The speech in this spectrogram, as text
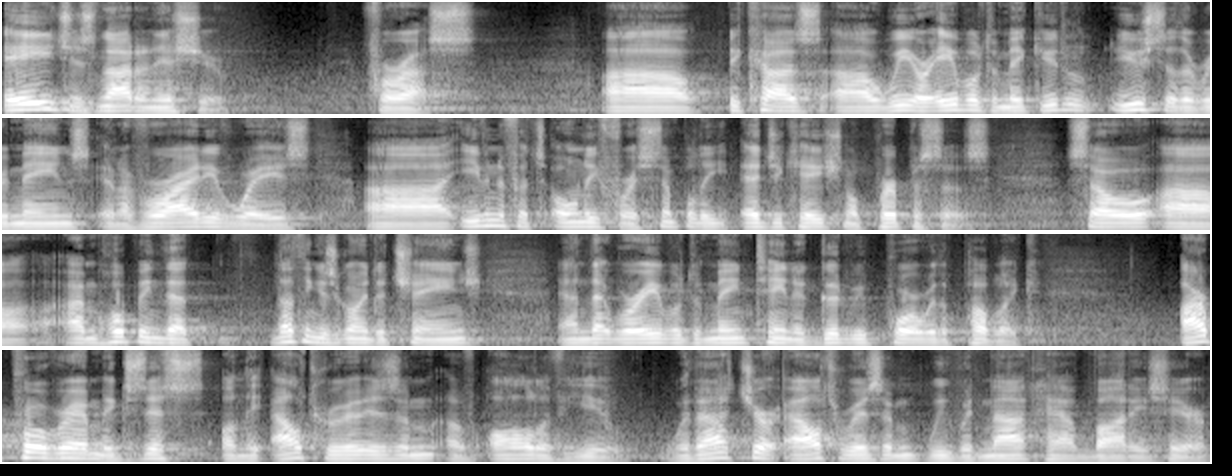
Age is not an issue for us uh, because uh, we are able to make use of the remains in a variety of ways, uh, even if it's only for simply educational purposes. So uh, I'm hoping that nothing is going to change and that we're able to maintain a good rapport with the public. Our program exists on the altruism of all of you. Without your altruism, we would not have bodies here.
